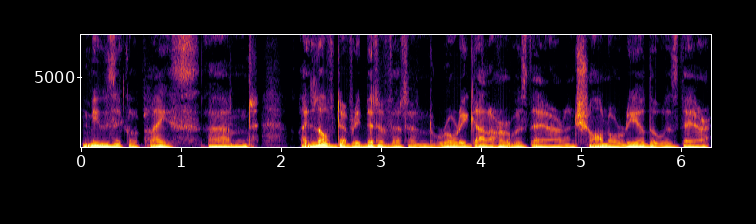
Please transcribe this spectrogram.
musical place. And I loved every bit of it. And Rory Gallagher was there, and Sean Ó Riada was there.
